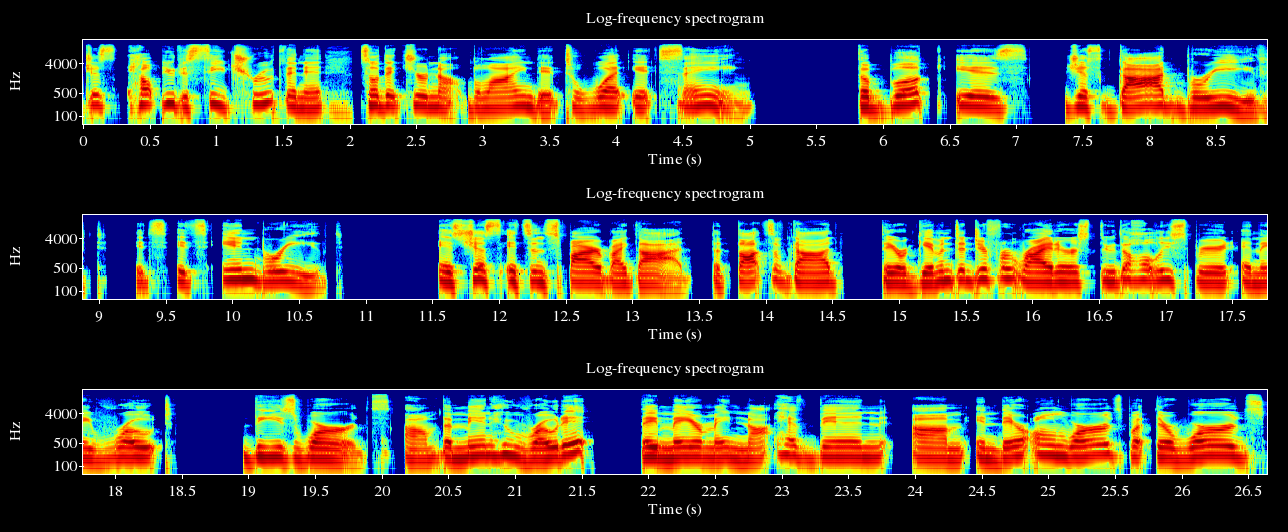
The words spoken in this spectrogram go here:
just help you to see truth in it so that you're not blinded to what it's saying. The book is just God breathed. It's it's in breathed. It's just it's inspired by God. The thoughts of God, they were given to different writers through the Holy Spirit and they wrote these words. Um, the men who wrote it, they may or may not have been um, in their own words, but their words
